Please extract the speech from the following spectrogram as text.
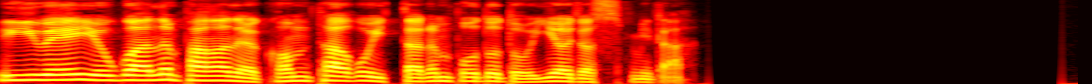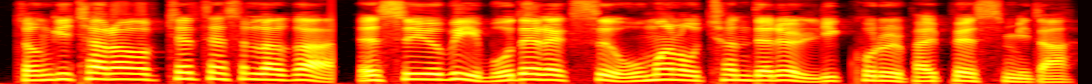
의회에 요구하는 방안을 검토하고 있다는 보도도 이어졌습니다. 전기차 업체 테슬라가 SUV 모델 X 5만 5천 대를 리콜을 발표했습니다.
